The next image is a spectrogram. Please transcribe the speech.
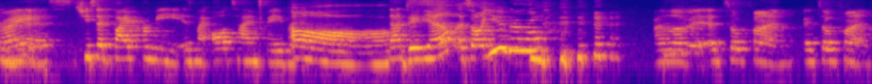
right. Yes. She said, "Fight for me" is my all-time favorite. Aw. That's- Danielle, that's all you, girl. I love it. It's so fun. It's so fun.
